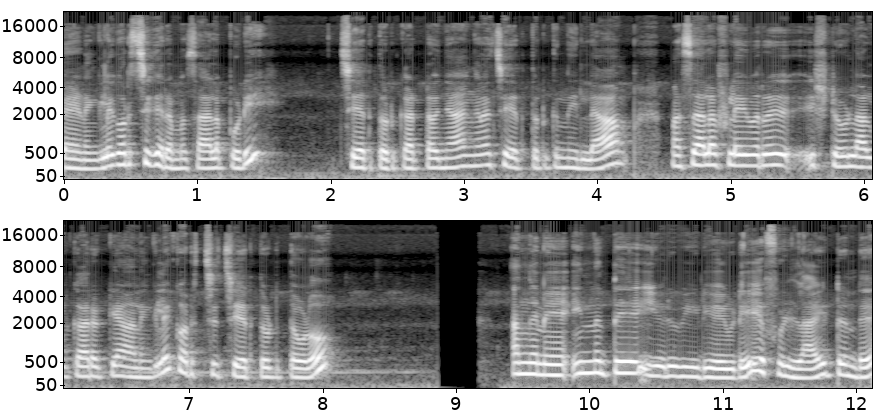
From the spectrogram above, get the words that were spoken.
വേണമെങ്കിൽ കുറച്ച് ഗരം മസാലപ്പൊടി ചേർത്ത് കൊടുക്കാം കേട്ടോ ഞാൻ അങ്ങനെ ചേർത്ത് കൊടുക്കുന്നില്ല മസാല ഫ്ലേവർ ഇഷ്ടമുള്ള ആൾക്കാരൊക്കെ ആണെങ്കിൽ കുറച്ച് ചേർത്ത് കൊടുത്തോളൂ അങ്ങനെ ഇന്നത്തെ ഈ ഒരു വീഡിയോ ഇവിടെ ഫുള്ളായിട്ടുണ്ട്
